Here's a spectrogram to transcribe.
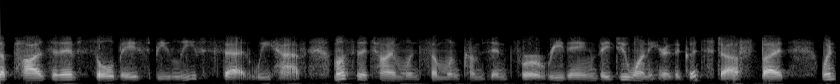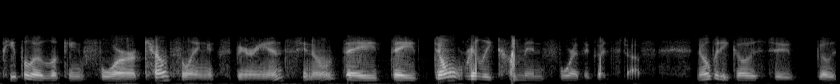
the positive soul based beliefs that we have. Most of the time, when someone comes in for a reading, they do want to hear the good stuff, but when people are looking for counseling experience, you know, they they don't really come in for the good stuff. Nobody goes to goes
